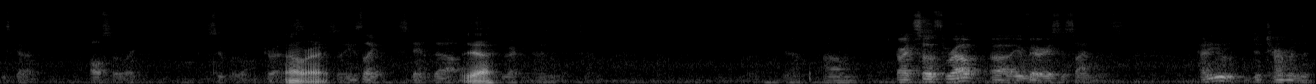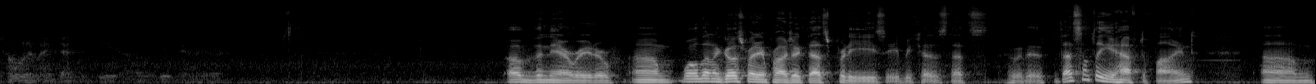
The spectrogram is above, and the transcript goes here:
he's got also like super long dress. Oh, right. So he's like stands out. Yeah. He's recognizable. So. But, yeah. Um, all right. So throughout uh, your various assignments, how do you determine the tone and identity of the narrator? of the narrator. Um, well, then a ghostwriting project, that's pretty easy because that's who it is. But that's something you have to find. Um,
